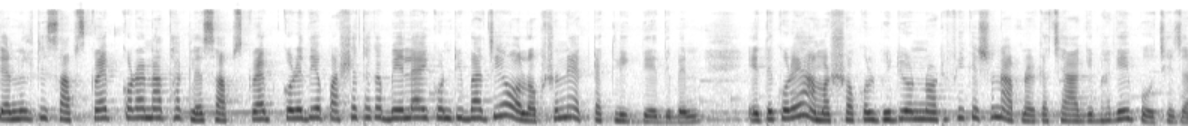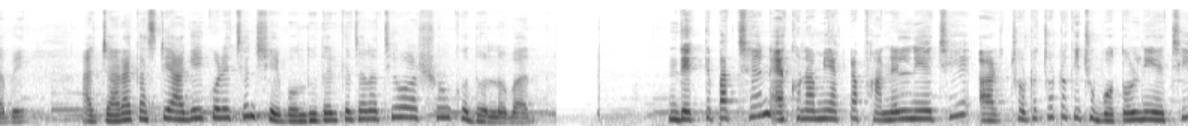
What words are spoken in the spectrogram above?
চ্যানেলটি সাবস্ক্রাইব করা না থাকলে সাবস্ক্রাইব করে দিয়ে পাশে থাকা বেল আইকনটি বাজিয়ে অল অপশনে একটা ক্লিক দিয়ে দিবেন। এতে করে আমার সকল ভিডিওর নোটিফিকেশন আপনার কাছে আগে ভাগেই পৌঁছে যাবে। আর যারা কাজটি আগেই করেছেন, সেই বন্ধুদেরকে জানাচ্ছি অসংখ্য ধন্যবাদ। দেখতে পাচ্ছেন, এখন আমি একটা ফানেল নিয়েছি আর ছোট ছোট কিছু বোতল নিয়েছি।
